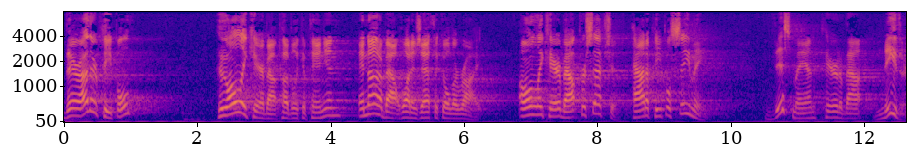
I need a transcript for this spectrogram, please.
There are other people who only care about public opinion and not about what is ethical or right, only care about perception. How do people see me? This man cared about neither.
